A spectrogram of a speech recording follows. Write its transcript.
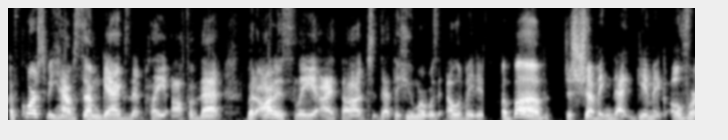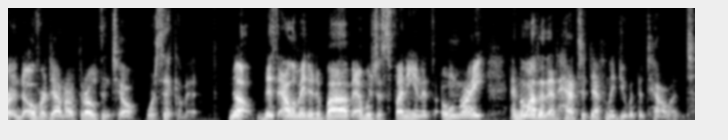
Of course, we have some gags that play off of that, but honestly, I thought that the humor was elevated above just shoving that gimmick over and over down our throats until we're sick of it. No, this elevated above and was just funny in its own right, and a lot of that had to definitely do with the talent.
